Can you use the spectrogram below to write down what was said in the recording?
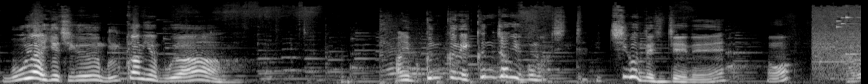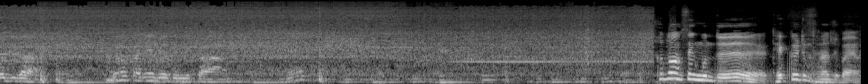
뭐야 이게 지금 물감이야 뭐야? 아니 뭐 끈끈해 끈적이고 막 진짜 미치겠네 진짜 얘네. 어? 아버지가 이런 것까지 해줘야 됩니까? 네? 초등학생분들 댓글 좀 달아줘봐요.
